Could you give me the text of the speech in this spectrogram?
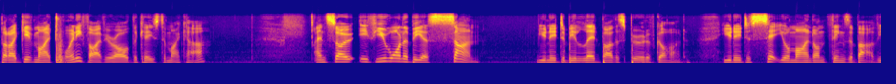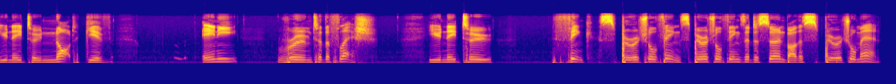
but I give my 25 year old the keys to my car. And so if you want to be a son, you need to be led by the Spirit of God. You need to set your mind on things above. You need to not give any room to the flesh. You need to think spiritual things. Spiritual things are discerned by the spiritual man.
